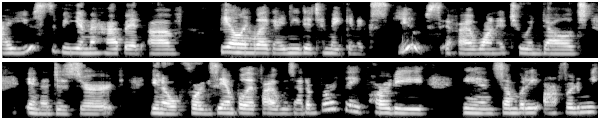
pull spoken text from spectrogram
I used to be in the habit of feeling like I needed to make an excuse if I wanted to indulge in a dessert. You know, for example, if I was at a birthday party and somebody offered me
